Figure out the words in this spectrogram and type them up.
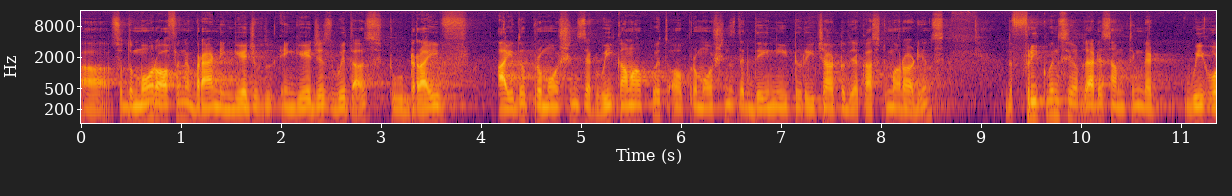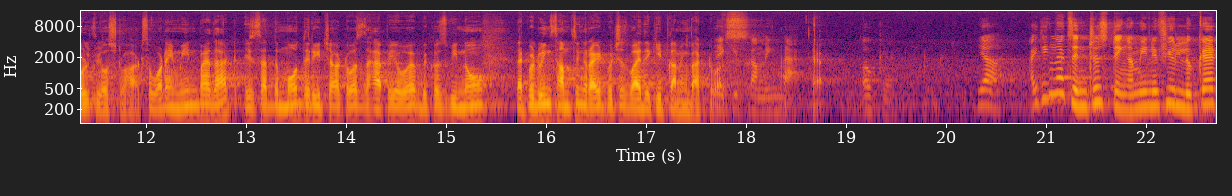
Uh, so the more often a brand engage with, engages with us to drive either promotions that we come up with or promotions that they need to reach out to their customer audience, the frequency of that is something that we hold close to heart. So what I mean by that is that the more they reach out to us, the happier we're because we know that we're doing something right, which is why they keep coming back to They us. They keep coming back. Yeah. Okay. Yeah, I think that's interesting. I mean, if you look at,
